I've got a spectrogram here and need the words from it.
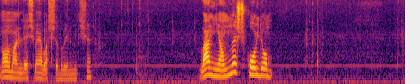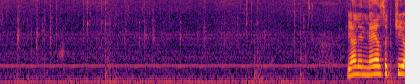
Normalleşmeye başladı benim için. Lan yanlış koydum. Yani ne yazık ki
